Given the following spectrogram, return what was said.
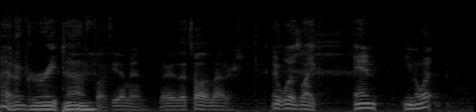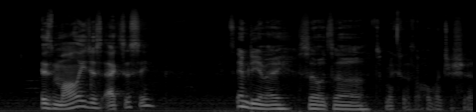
I had a great time. Fuck yeah, man. That's all that matters. It was like, and you know what? Is Molly just ecstasy? It's MDMA, so it's uh, It's mixed with a whole bunch of shit.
